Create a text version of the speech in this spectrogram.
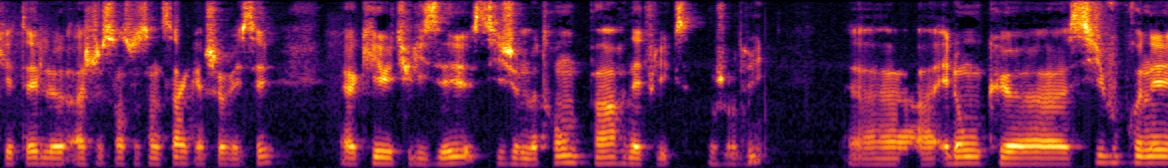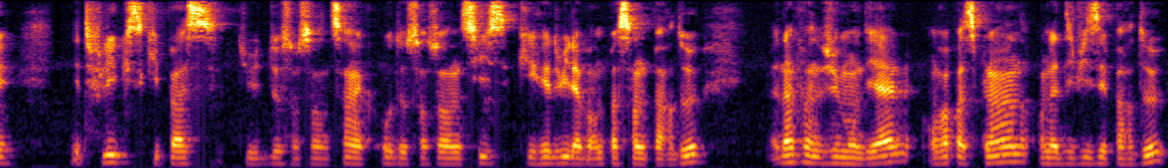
qui était le H265 HEVC, euh, qui est utilisé, si je ne me trompe, par Netflix aujourd'hui. Euh, et donc, euh, si vous prenez Netflix qui passe du 265 au 266, qui réduit la bande passante par deux, d'un point de vue mondial, on va pas se plaindre, on a divisé par deux,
